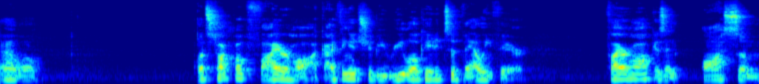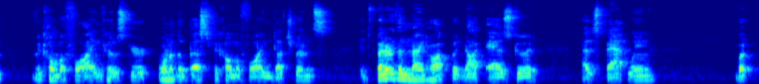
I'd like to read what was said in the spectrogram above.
ah well. Let's talk about Firehawk. I think it should be relocated to Valleyfair. Firehawk is an awesome Vekoma flying coaster, one of the best Vekoma flying Dutchmans. It's better than Nighthawk, but not as good as Batwing. But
